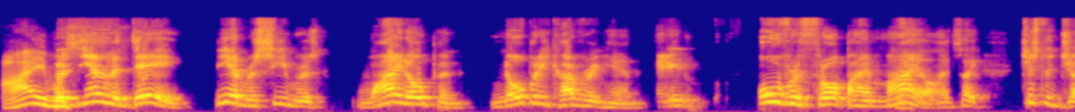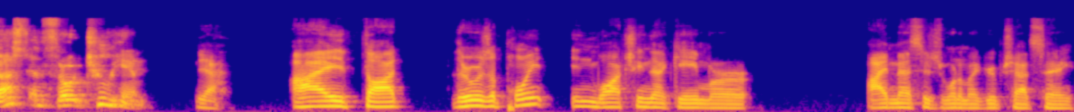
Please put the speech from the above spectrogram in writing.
I But at the end of the day, he had receivers wide open, nobody covering him, and he'd overthrow it by a mile. And it's like just adjust and throw it to him. Yeah. I thought there was a point in watching that game where I messaged one of my group chats saying,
